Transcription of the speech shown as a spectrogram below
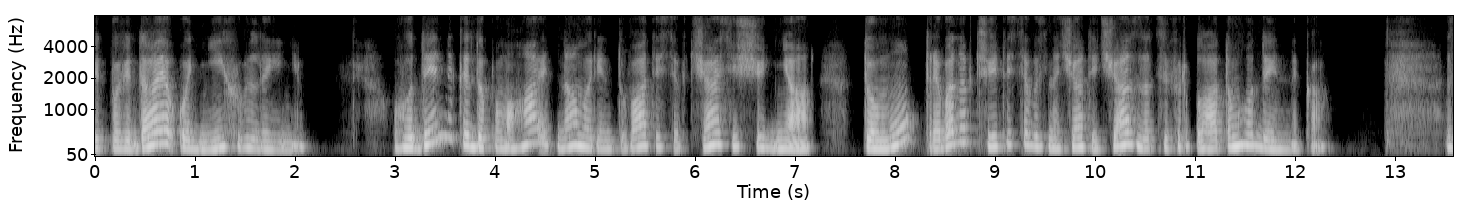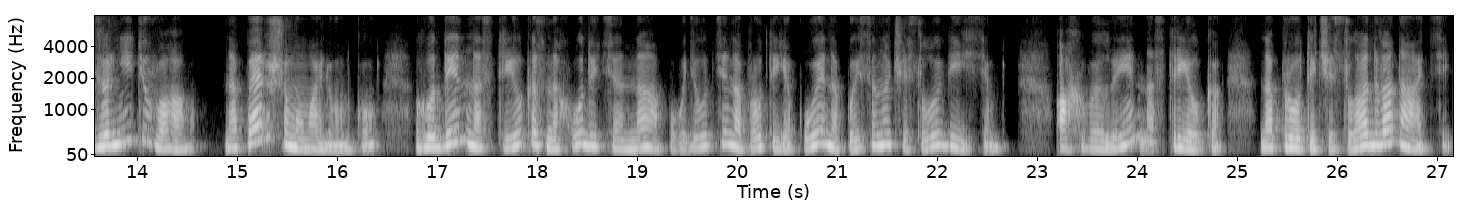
відповідає одній хвилині. Годинники допомагають нам орієнтуватися в часі щодня, Тому треба навчитися визначати час за циферблатом годинника. Зверніть увагу, на першому малюнку годинна стрілка знаходиться на поділці, напроти якої написано число 8, а хвилинна стрілка напроти числа 12.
